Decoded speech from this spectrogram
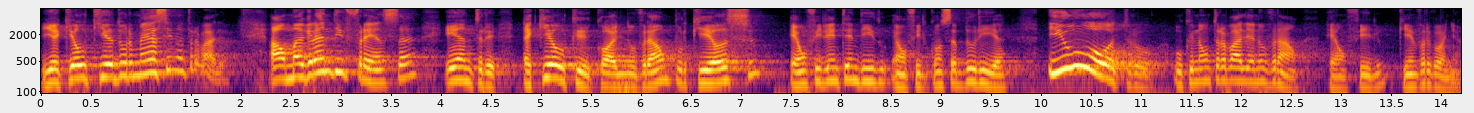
e aquele que adormece e não trabalha. Há uma grande diferença entre aquele que colhe no verão, porque esse é um filho entendido, é um filho com sabedoria. E o outro, o que não trabalha no verão, é um filho que envergonha.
